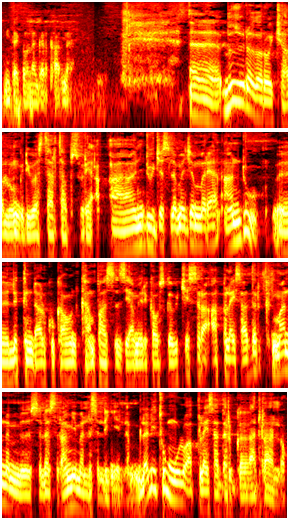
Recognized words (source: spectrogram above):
የሚጠቅም ነገር ካለ ብዙ ነገሮች አሉ እንግዲህ በ startup ዙሪያ። አንዱ just ለመጀመሪያ አንዱ ልክ እንዳልኩ ከአሁን ካምፓስ እዚህ አሜሪካ ውስጥ ገብቼ ስራ apply ሳደርግ ማንም ስለ ስራ የሚመልስልኝ የለም። ሌሊቱ ሙሉ apply ሳደርግ አድራለሁ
